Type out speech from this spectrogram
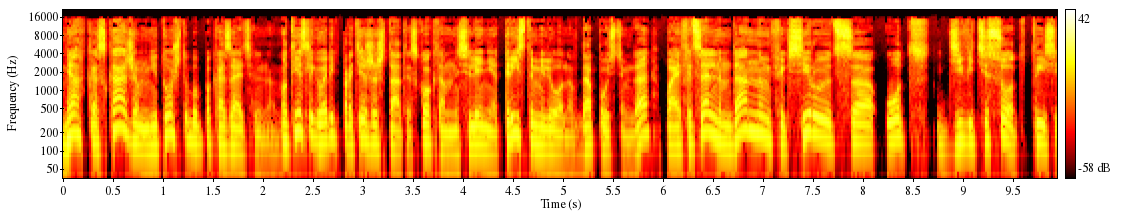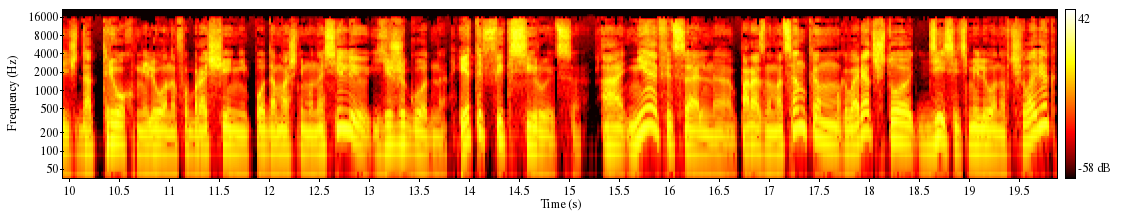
мягко скажем, не то чтобы показательно. Вот если говорить про те же Штаты, сколько там населения? 300 миллионов, допустим, да? По официальным данным фиксируется от 900 тысяч до 3 миллионов обращений по домашнему насилию ежегодно. И это фиксируется. А неофициально, по разным оценкам, говорят, что 10 миллионов человек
